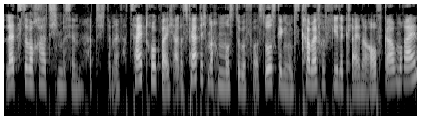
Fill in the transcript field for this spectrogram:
letzte Woche hatte ich ein bisschen, hatte ich dann einfach Zeitdruck, weil ich alles fertig machen musste, bevor es losging. Und es kamen einfach viele kleine Aufgaben rein.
